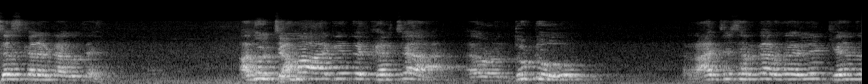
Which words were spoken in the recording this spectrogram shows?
ಸೆಸ್ ಕಲೆಕ್ಟ್ ಆಗುತ್ತೆ. ಅದು ಜಮಾ ಆಗಿದ್ದ ಖರ್ಚ ದುಡ್ಡು ರಾಜ್ಯ ಸರ್ಕಾರದಲ್ಲಿ ಕೇಂದ್ರ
